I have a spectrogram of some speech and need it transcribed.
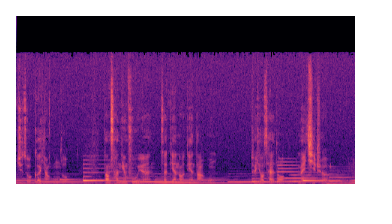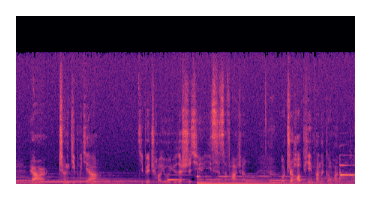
去做各项工作，当餐厅服务员，在电脑店打工，推销菜刀，卖汽车。然而成绩不佳，即被炒鱿鱼的事情一次次发生，我只好频繁地更换工作。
